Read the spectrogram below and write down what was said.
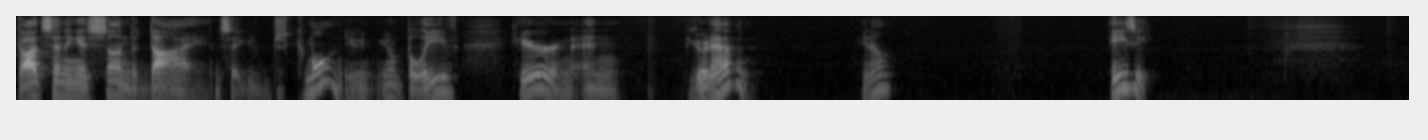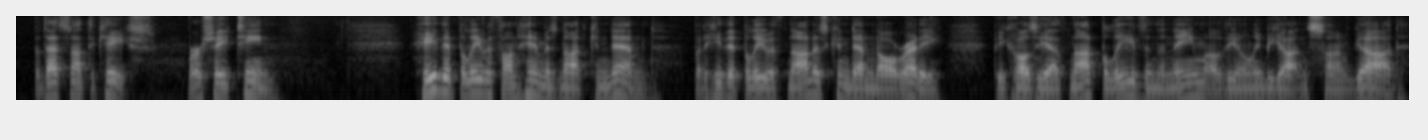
God sending his Son to die and say, just come on, you, you know, believe here and, and you go to heaven. You know? Easy. But that's not the case. Verse 18 He that believeth on him is not condemned. But he that believeth not is condemned already, because he hath not believed in the name of the only begotten Son of God.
